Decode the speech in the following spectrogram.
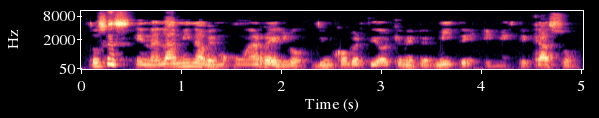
Entonces, en la lámina vemos un arreglo de un convertidor que me permite, en este caso,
